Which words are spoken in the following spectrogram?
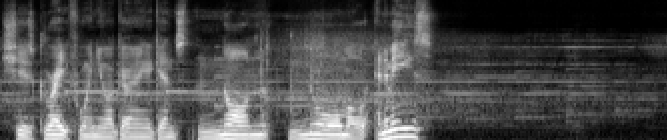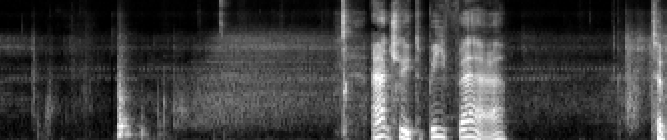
She is great for when you are going against non-normal enemies. Actually, to be fair, to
